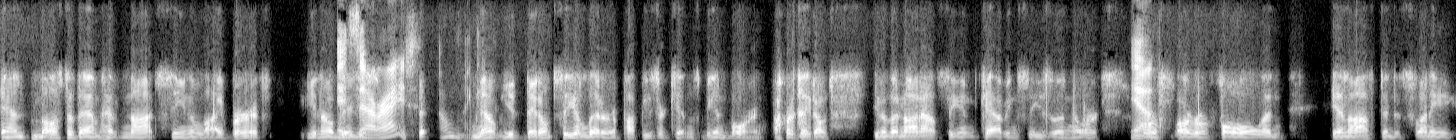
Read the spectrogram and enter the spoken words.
And most of them have not seen a live birth. You know, they Is just that right? th- Oh my no, God. you, they don't see a litter of puppies or kittens being born, or they don't, you know, they're not out seeing calving season or Yeah. or or foal. And and often it's funny.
